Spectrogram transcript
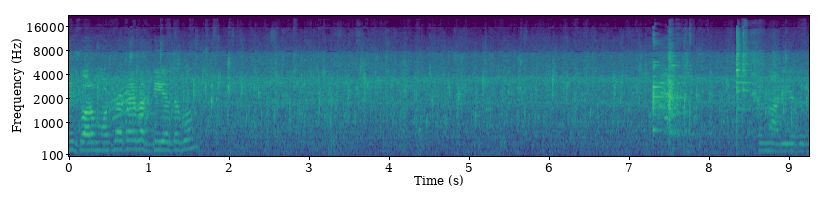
আমি গরম মশলাটা এবার দিয়ে দেব। নাড়িয়ে দেব।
